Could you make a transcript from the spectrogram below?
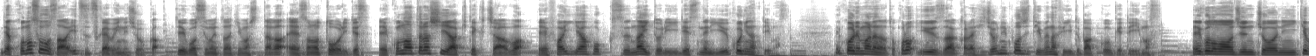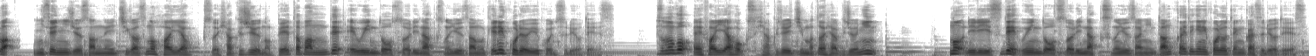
では、この操作はいつ使えばいいんでしょうか？というご質問いただきましたが、えその通りです。えこの新しいアーキテクチャは、えー Firefox Nightly ですでに有効になっています。でこれまでのところ、ユーザーから非常にポジティブなフィードバックを受けています。でこのまま順調にいけば、2023年1月の Firefox 110のベータ版で Windows と Linux のユーザー向けにこれを有効にする予定です。その後、Firefox 111または112のリリースで Windows と Linux のユーザーに段階的にこれを展開する予定です。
